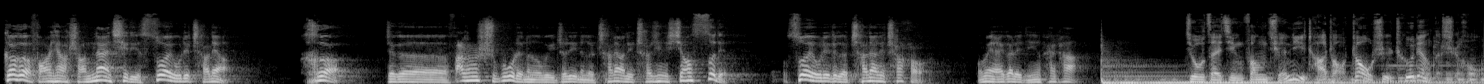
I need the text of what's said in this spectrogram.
各个方向上南去的所有的车辆和这个发生事故的那个位置的那个车辆的车型相似的所有的这个车辆的车号，我们挨个的进行排查。就在警方全力查找肇事车辆的时候，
